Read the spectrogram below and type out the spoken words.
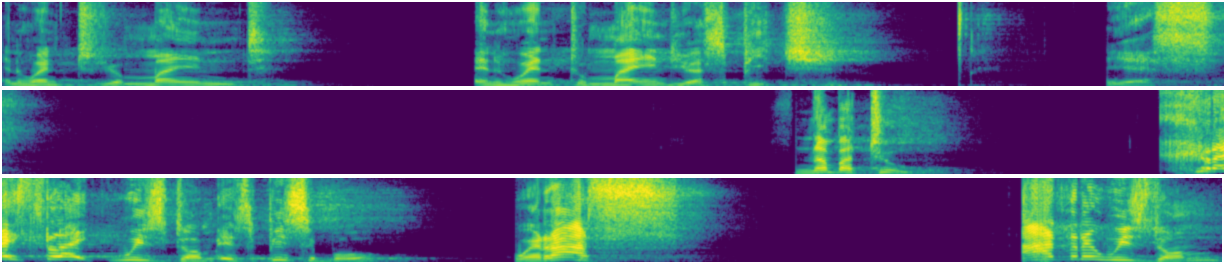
and when to your mind and when to mind your speech. Yes. Number two, Christ like wisdom is peaceable, whereas other wisdom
